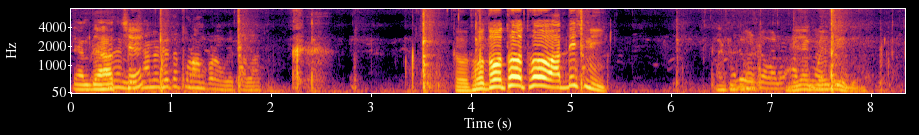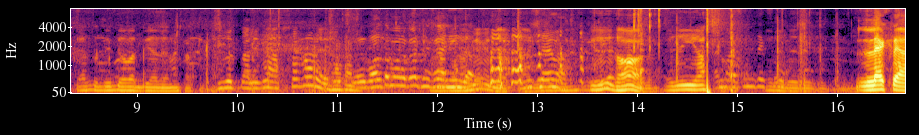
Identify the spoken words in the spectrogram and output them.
তেল দেওয়া হচ্ছে। থো আর দিস নি তো না কাকা কিছু ধর এই যে ই আসছে লেখরা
